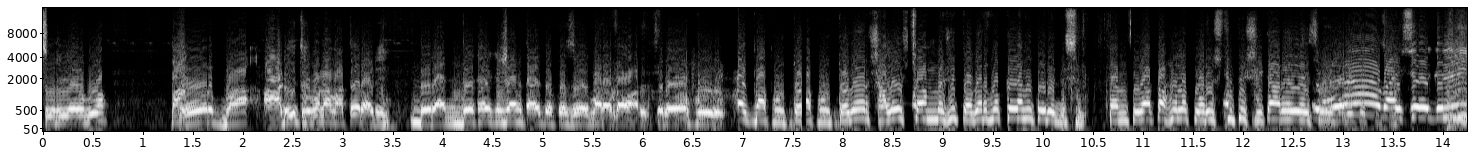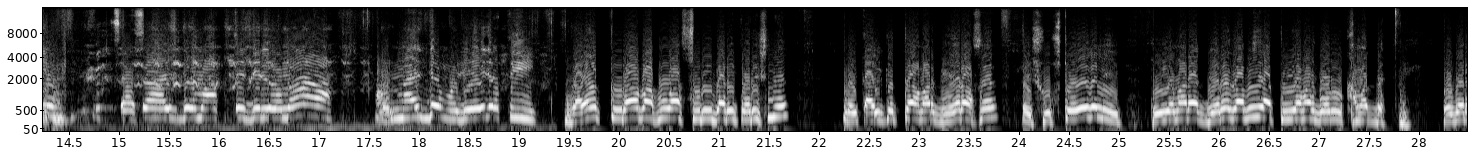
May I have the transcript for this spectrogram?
চুরি করব। ওর বা আড়ি থবো না ভাতের আড়ি। বেরান দেখাই কিছু আমি তাই দেখো যে বাপু। এক বাপু তো বাপু তোদের সালিশ কম বেশি তোদের পক্ষে আমি করে দিছি। কারণ তোরা তো আসলে পরিস্থিতি শিকার হয়ে এই চুরিদারি গেলি আসবে মারতে দিল না। আমার যাতি যাই হোক তোরা বাপু আর চুরিদারি করিস নে। ওই কালকে তো আমার ঘের আছে এই সুস্থ হয়ে গেলি তুই আমার এক ঘেরে যাবি আর তুই আমার গরুর খামার দেখবি। তোদের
